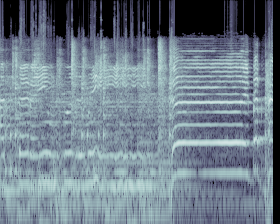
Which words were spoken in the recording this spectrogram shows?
அத்தனையும் புதுமை ஹேய் பப்பா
